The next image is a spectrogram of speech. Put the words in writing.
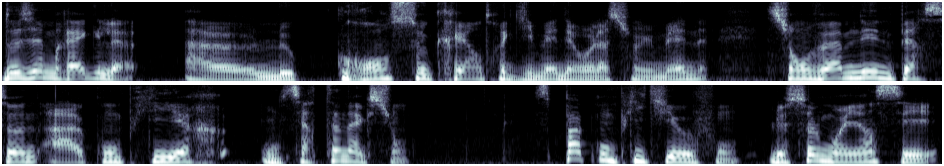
Deuxième règle, euh, le grand secret entre guillemets des relations humaines. Si on veut amener une personne à accomplir une certaine action, c'est pas compliqué au fond. Le seul moyen, c'est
